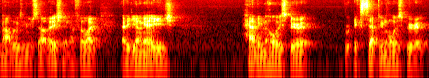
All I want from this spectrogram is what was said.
not losing your salvation i feel like at a young age having the holy spirit accepting the holy spirit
